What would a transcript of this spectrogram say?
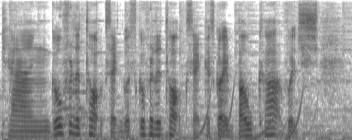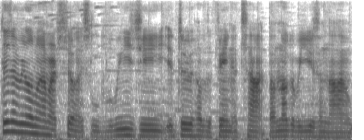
can go for the Toxic, let's go for the Toxic. It's got a bulk up, which doesn't really matter much to. It's Luigi, you do have the Faint Attack, but I'm not going to be using a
